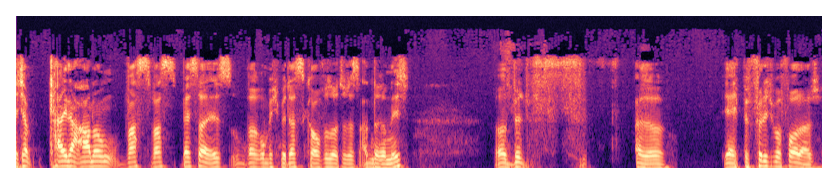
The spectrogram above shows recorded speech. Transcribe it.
ich habe keine Ahnung, was was besser ist und warum ich mir das kaufen sollte, das andere nicht. Und bin, also, ja, ich bin völlig überfordert.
